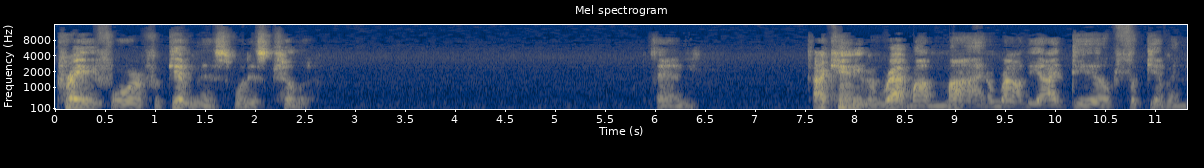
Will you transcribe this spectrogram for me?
pray for forgiveness for this killer. And I can't even wrap my mind around the idea of forgiving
